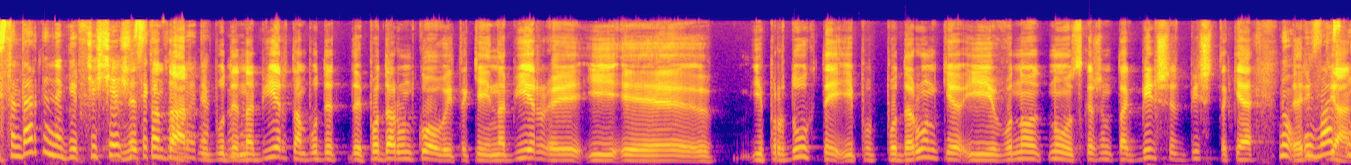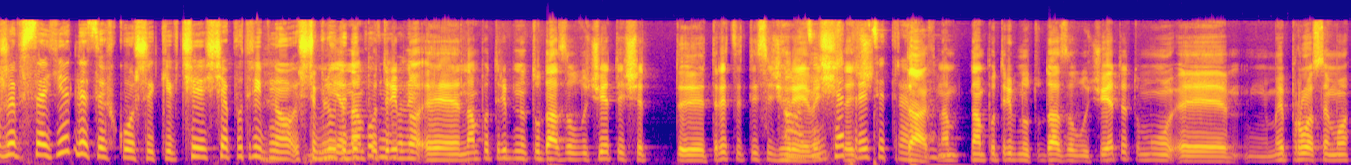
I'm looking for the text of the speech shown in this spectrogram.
Стандартний набір чи ще щось таке Нестандартний буде буде набір, там буде е, подарунковий такий набір, е, і, е, і продукти, і по- подарунки, і воно, ну, скажімо так, більше, більш таке Ну, у вас вже все є для цих кошиків, чи ще потрібно, щоб Ні, люди нам потрібно, е, нам потрібно туди залучити ще е, 30 тисяч А, це гривень. ще Це 30 треба. Так, нам, нам потрібно туди залучити, тому е, ми просимо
